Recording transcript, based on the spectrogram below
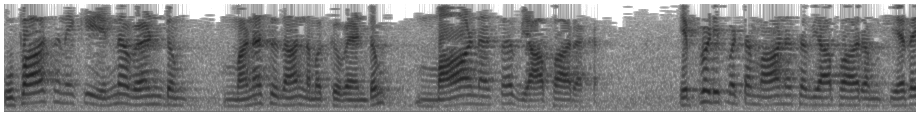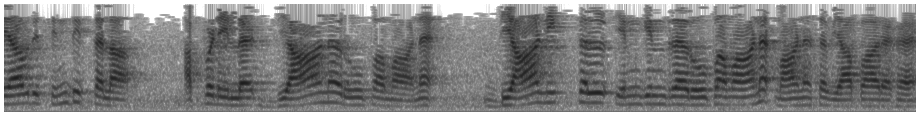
உபாசனைக்கு என்ன வேண்டும்? மனசுதான் நமக்கு வேண்டும். மானச வியாபாரக. எப்படிப்பட்ட மானச வியாபாரம்? எதையாவது சிந்தித்தலா? அப்படி இல்ல. தியான ரூபமான தியானித்தல் என்கின்ற ரூபமான மானச வியாபாரக.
